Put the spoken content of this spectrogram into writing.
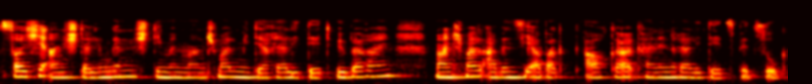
Solche Einstellungen stimmen manchmal mit der Realität überein, manchmal haben sie aber auch gar keinen Realitätsbezug.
